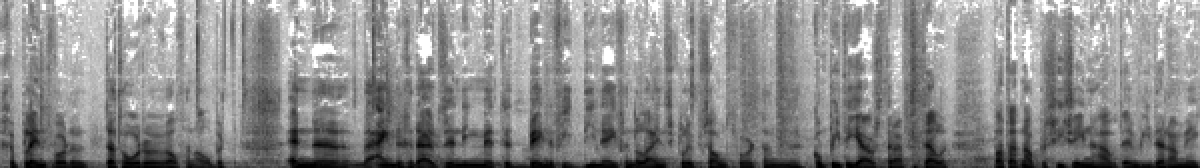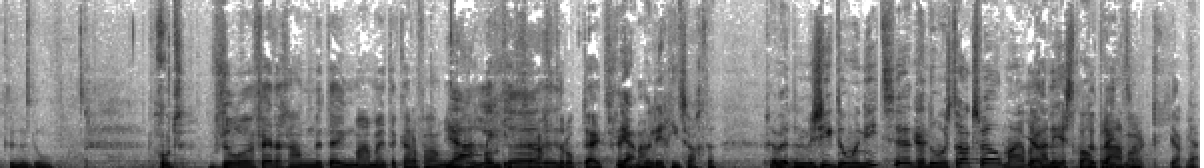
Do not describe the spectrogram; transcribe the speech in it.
gepland worden. Dat horen we wel van Albert. En eh, we eindigen de uitzending met het benefietdiner van de Lions Club Zandvoort. Dan eh, komt Pieter Joustra vertellen wat dat nou precies inhoudt... en wie daaraan mee kunnen doen. Goed, zullen we verder gaan meteen maar met de karavaan? Ja, er ligt want, iets eh, achter op tijdschema. Ja, er ligt iets achter. De muziek doen we niet, eh, dat doen we straks wel. Maar we Ja, gaan dat- eerst gewoon dat praten. Mark, ja. Ja.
